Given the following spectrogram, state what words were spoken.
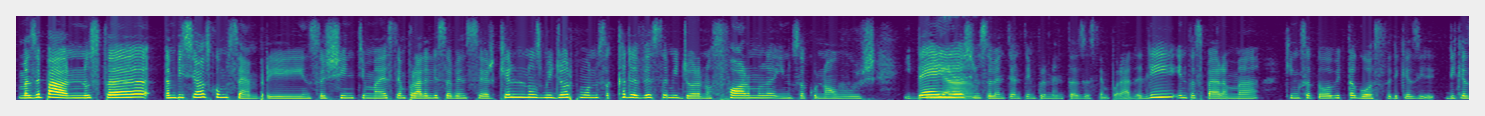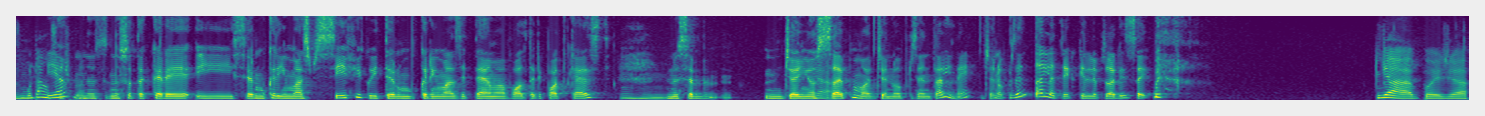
mas epá, não está ambicioso como sempre. E nessa íntima, essa temporada ele sabem ser que ele nos melhor, para nós cada vez se melhora a nossa fórmula e nos com novas ideias, Yeah. e nos sabem tentar implementar essa temporada ali. Então espera-me quem se está e gosta de que as, de que as mudanças. Yeah, não só te querer e ser um bocadinho mais específico e ter um bocadinho mais de tema à volta de podcast. Uhum. Não sabe, já não Yeah. sei, mas já não apresentá-lo, né? Já não apresentá-lo, até aquele episódio sei. Yeah, pois, yeah.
